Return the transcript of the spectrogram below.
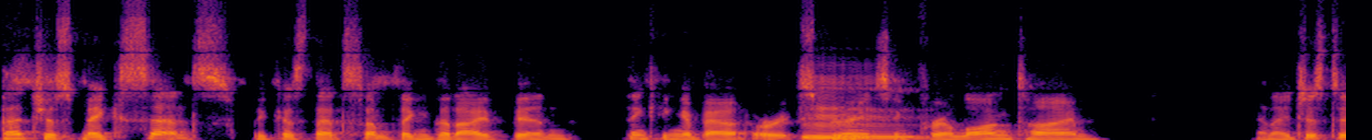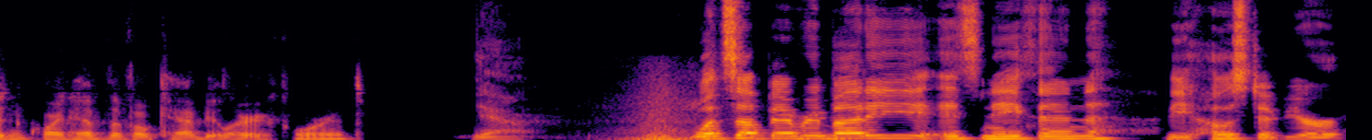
that just makes sense because that's something that I've been thinking about or experiencing mm. for a long time and I just didn't quite have the vocabulary for it." Yeah. What's up everybody? It's Nathan the host of your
